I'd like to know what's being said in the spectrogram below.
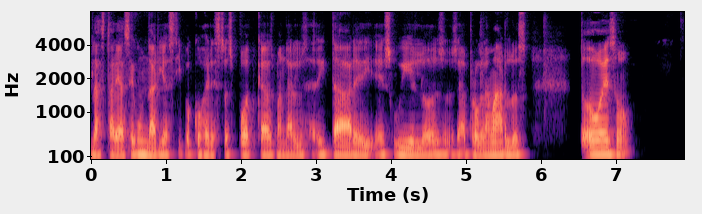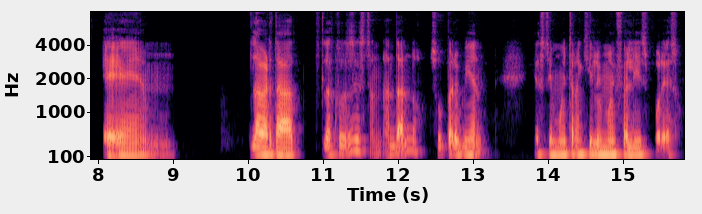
las tareas secundarias, tipo coger estos podcasts, mandarlos a editar, eh, subirlos, o sea, programarlos, todo eso. Em, la verdad, las cosas están andando súper bien. Estoy muy tranquilo y muy feliz por eso.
